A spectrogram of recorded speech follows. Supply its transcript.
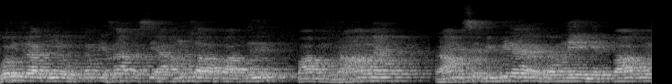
उक्तं यथा तस्य अनुतापात् पापं राम, रामस्य विपिनगमने यत् पापं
